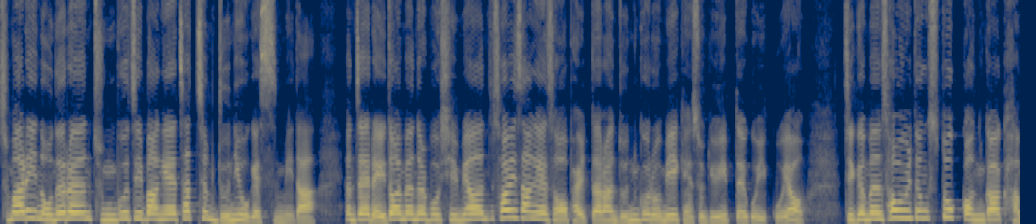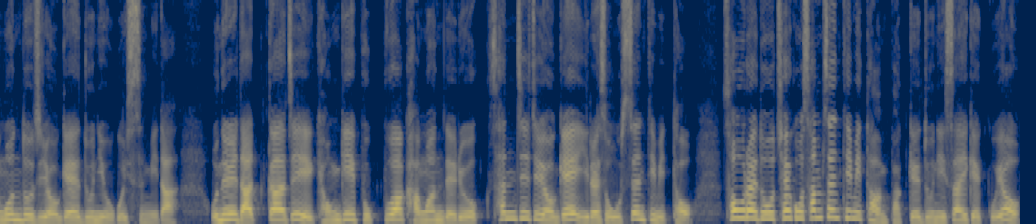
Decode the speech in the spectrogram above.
주말인 오늘은 중부지방에 차츰 눈이 오겠습니다. 현재 레이더 화면을 보시면 서해상에서 발달한 눈구름이 계속 유입되고 있고요. 지금은 서울 등 수도권과 강원도 지역에 눈이 오고 있습니다. 오늘 낮까지 경기 북부와 강원 내륙, 산지 지역에 1에서 5cm, 서울에도 최고 3cm 안팎의 눈이 쌓이겠고요.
